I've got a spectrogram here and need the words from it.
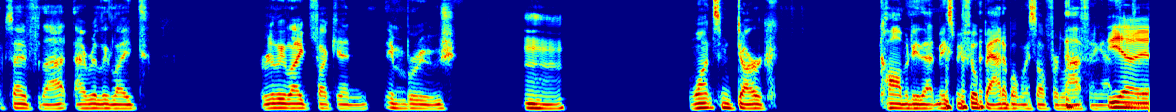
excited for that. I really liked really liked fucking in Bruges. Hmm Want some dark comedy that makes me feel bad about myself for laughing at. Yeah, yeah,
